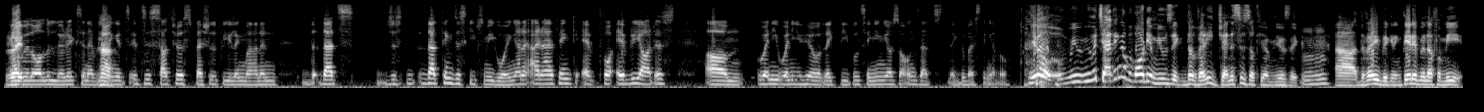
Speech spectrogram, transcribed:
Right. with all the lyrics and everything, Huh. it's it's just such a special feeling, man. And th- that's just that thing just keeps me going. And I, and I think ev- for every artist. Um, when you when you hear like people singing your songs that's like the best thing ever. You know we, we were chatting up about your music the very genesis of your music. Mm-hmm. uh, the very beginning. Tere bina for me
